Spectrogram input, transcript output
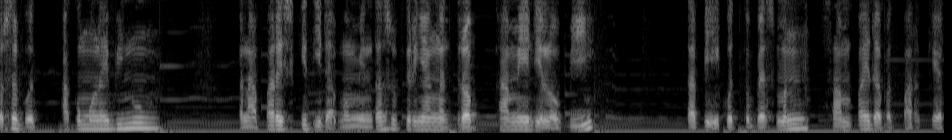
tersebut, aku mulai bingung. Kenapa Rizky tidak meminta supirnya ngedrop kami di lobi, tapi ikut ke basement sampai dapat parkir.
